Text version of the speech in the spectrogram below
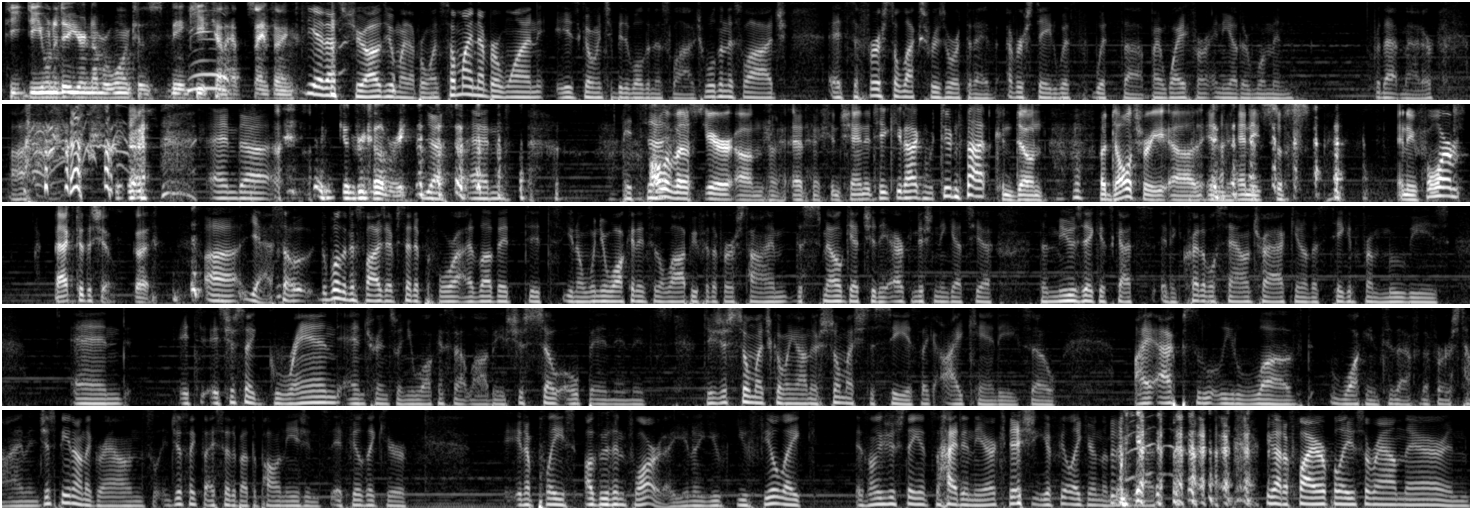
Do you, do you want to do your number one? Because me and Keith kind of have the same thing. Yeah, that's true. I'll do my number one. So my number one is going to be the Wilderness Lodge. Wilderness Lodge. It's the first deluxe resort that I've ever stayed with with uh, my wife or any other woman, for that matter. Uh, and uh, Good recovery. yes, and it's uh, all of us here um, at Enchanted Tiki Talk. We do not condone adultery uh, in any any form. Back to the show. Go ahead. uh, yeah, so the Wilderness Lodge, I've said it before. I love it. It's, you know, when you're walking into the lobby for the first time, the smell gets you, the air conditioning gets you, the music, it's got an incredible soundtrack, you know, that's taken from movies. And it's it's just a grand entrance when you walk into that lobby. It's just so open and it's there's just so much going on. There's so much to see. It's like eye candy. So I absolutely loved walking to that for the first time and just being on the grounds. Just like I said about the Polynesians, it feels like you're in a place other than Florida. You know, you you feel like as long as you stay inside in the air conditioning, you feel like you're in the Midwest. you got a fireplace around there, and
